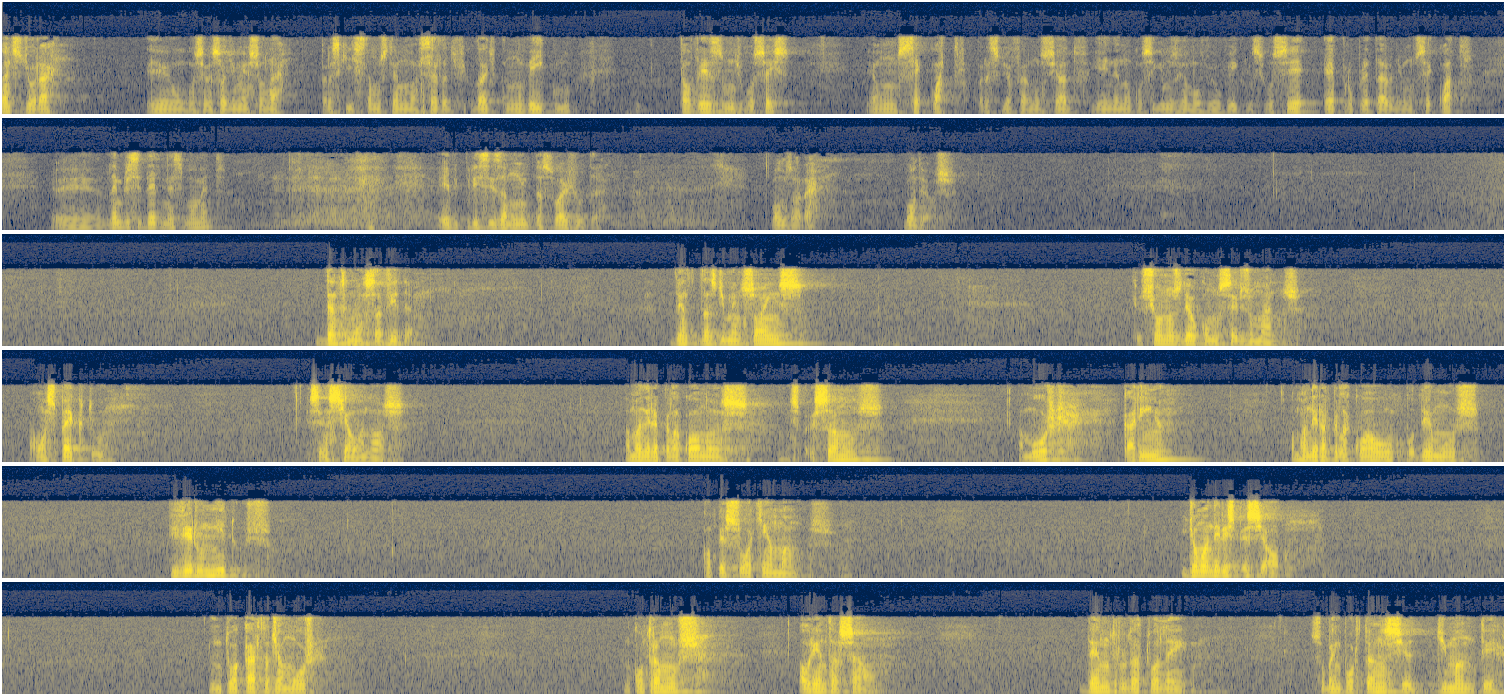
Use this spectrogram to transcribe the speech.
Antes de orar, eu gostaria só de mencionar, parece que estamos tendo uma certa dificuldade com um veículo, talvez um de vocês, é um C4, parece que já foi anunciado e ainda não conseguimos remover o veículo. Se você é proprietário de um C4, é, lembre-se dele nesse momento. Ele precisa muito da sua ajuda. Vamos orar. Bom Deus. Dentro da nossa vida, dentro das dimensões que o Senhor nos deu como seres humanos, há um aspecto essencial a nós. A maneira pela qual nós expressamos amor, carinho, a maneira pela qual podemos viver unidos com a pessoa a quem amamos. E de uma maneira especial. Em tua carta de amor, encontramos a orientação dentro da tua lei sobre a importância de manter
